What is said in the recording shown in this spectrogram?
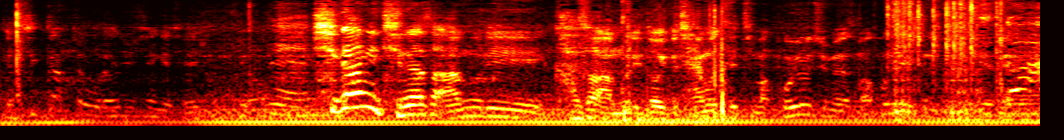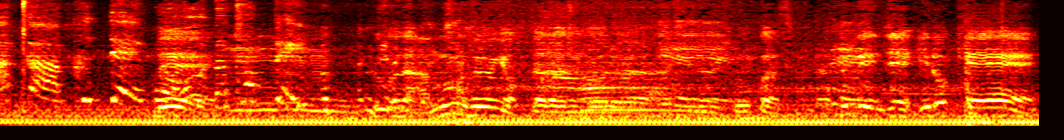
그러니까 즉각적으로 해주시는 게 제일 좋고요. 네. 시간이 지나서 아무리 가서 아무리 너 이거 잘못했지 막 보여주면서 막 혼내시는 분들이 너 계세요. 아까 그때 뭐 네. 나 쳤대 이거. 그거는 아무 소용이 없다라는 거를 예, 아시면 예. 좋을 것 같습니다. 네. 근데 이제 이렇게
